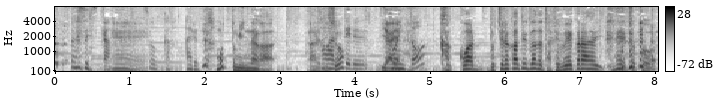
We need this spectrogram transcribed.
そうですか、ええ、そうかあるか。もっとみんながあれでしょ？いやいや格好はどちらかというとだって縦笛からねちょっと っ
